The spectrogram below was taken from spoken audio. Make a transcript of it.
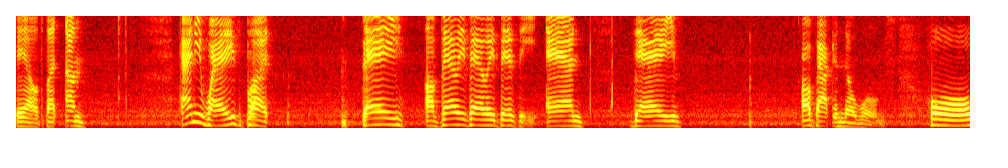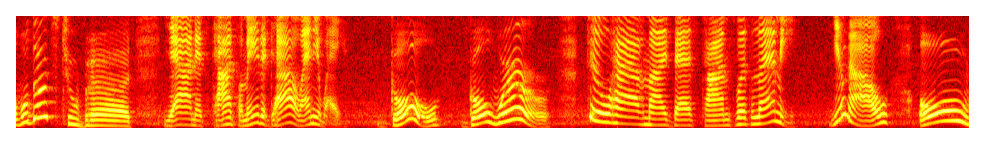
failed, but, um, anyways, but they are very, very busy, and they are back in their rooms. Oh, well, that's too bad. Yeah, and it's time for me to go anyway. Go? Go where? To have my best times with Lemmy. You know. Oh,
